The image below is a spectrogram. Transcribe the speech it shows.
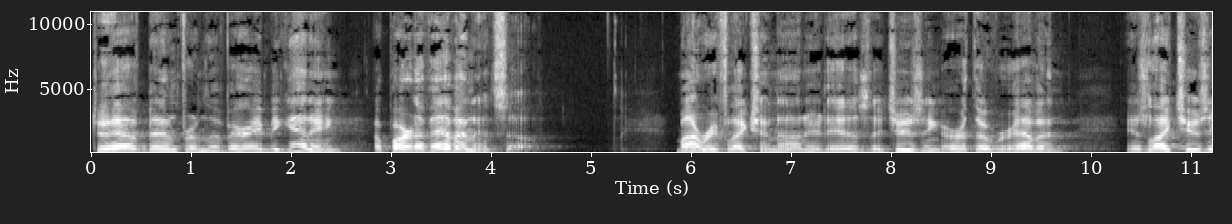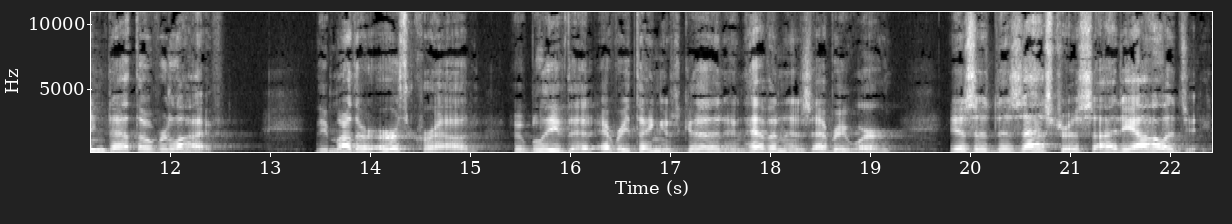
to have been from the very beginning a part of heaven itself. My reflection on it is that choosing earth over heaven is like choosing death over life. The Mother Earth crowd, who believe that everything is good and heaven is everywhere, is a disastrous ideology.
